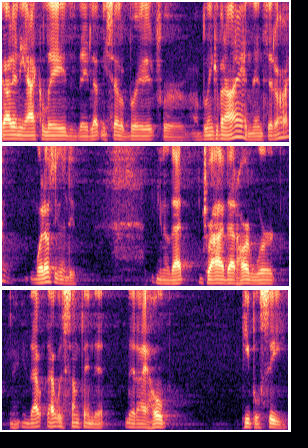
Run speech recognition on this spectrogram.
Got any accolades? They let me celebrate it for a blink of an eye, and then said, all right, what else are you gonna do? You know, that drive, that hard work, that that was something that that I hope people see.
